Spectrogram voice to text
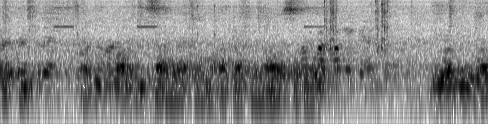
tapi tapi kalau bisa ya menghadapi lawan dua-dua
